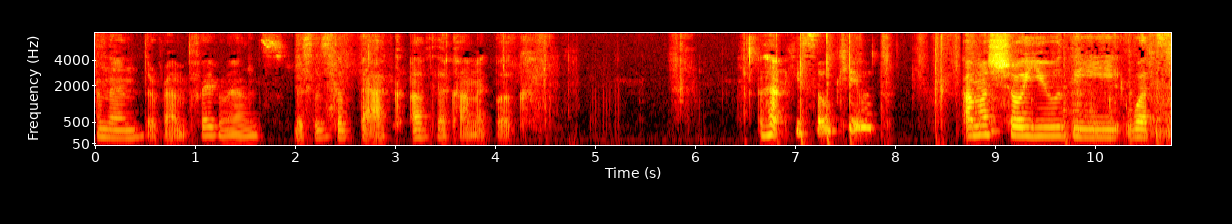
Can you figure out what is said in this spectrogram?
and then the Rem fragrance. This is the back of the comic book. He's so cute. I'm gonna show you the what's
